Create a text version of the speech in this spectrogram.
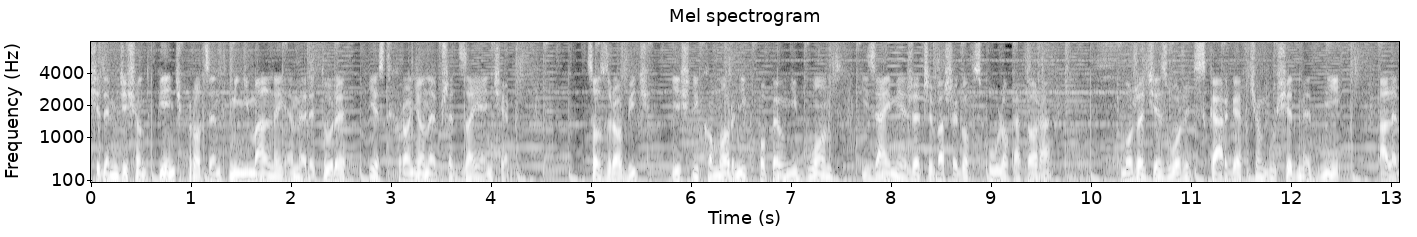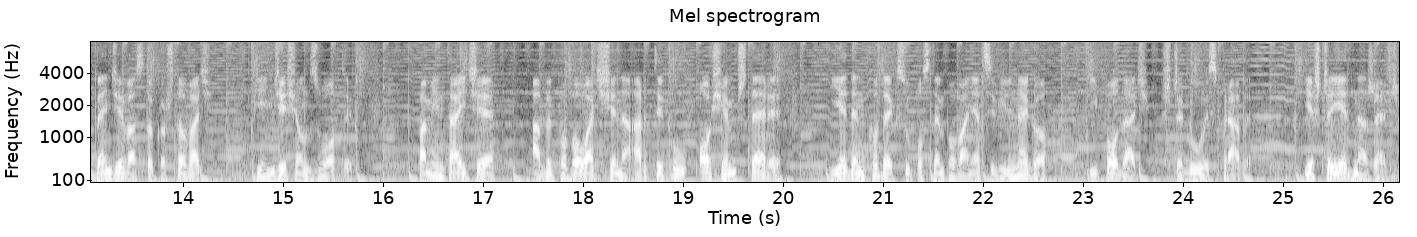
75% minimalnej emerytury jest chronione przed zajęciem. Co zrobić, jeśli komornik popełni błąd i zajmie rzeczy waszego współlokatora? Możecie złożyć skargę w ciągu 7 dni, ale będzie was to kosztować 50 zł. Pamiętajcie, aby powołać się na artykuł 8.4 1 Kodeksu Postępowania Cywilnego i podać szczegóły sprawy. Jeszcze jedna rzecz.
